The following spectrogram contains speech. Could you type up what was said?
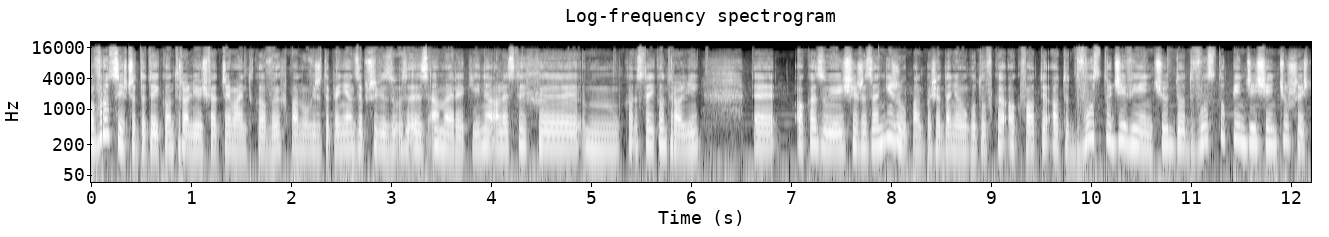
Powrócę jeszcze do tej kontroli oświadczeń majątkowych. Pan mówi, że te pieniądze przywiózł z, Ameryki, no ale z, tych, y, mm, z tej kontroli e, okazuje się, że zaniżył pan posiadaną gotówkę o kwotę od 209 do 256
